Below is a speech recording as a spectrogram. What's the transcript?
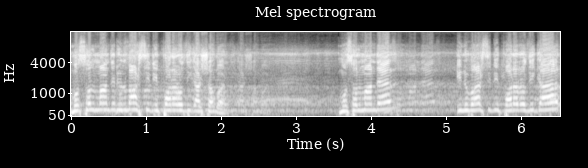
মুসলমানদের ইউনিভার্সিটি পড়ার অধিকার সবার। মুসলমানদের ইউনিভার্সিটি পড়ার অধিকার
